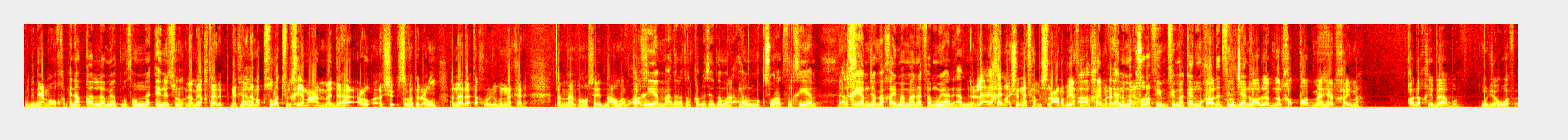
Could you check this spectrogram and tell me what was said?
ودي نعمة أخرى. هناك قال لم يطمثهن إنس. لم يقترب لكن آه. هنا مقصورات في الخيام عامة ده صفة العموم أنها لا تخرج من مكانها أما ما هو سيدنا عمر قال الخيام معذرة قبل سيدنا عمر. نعم. أحيانا المقصورات في الخيام. الخيام جمع خيمة ما نفهمه يعني أم؟ لا يا خيمة عشان نفهم بس العربي يفهم آه. الخيمة. يعني مقصورة في في مكان محدد في الجنة. قالوا يا ابن الخطاب ما هي الخيمة؟ قال خباب مجوفة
